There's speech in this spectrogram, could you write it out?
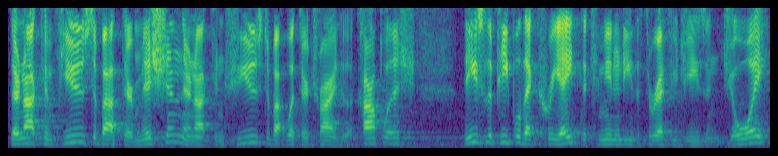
They're not confused about their mission, they're not confused about what they're trying to accomplish. These are the people that create the community that the refugees enjoy.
